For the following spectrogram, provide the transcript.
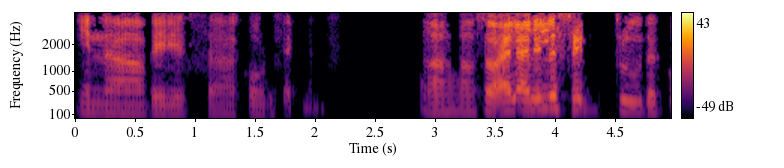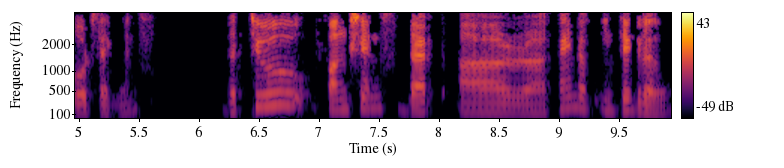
in uh, various uh, code segments. Uh, so I'll, I'll, illustrate through the code segments. The two functions that are uh, kind of integral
